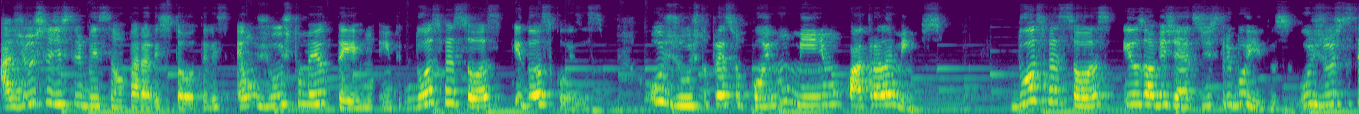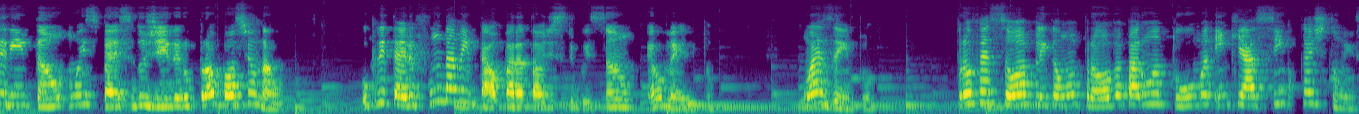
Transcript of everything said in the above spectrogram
A justa distribuição para Aristóteles é um justo meio-termo entre duas pessoas e duas coisas. O justo pressupõe no mínimo quatro elementos: duas pessoas e os objetos distribuídos. O justo seria então uma espécie do gênero proporcional. O critério fundamental para tal distribuição é o mérito. Um exemplo: professor aplica uma prova para uma turma em que há cinco questões,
